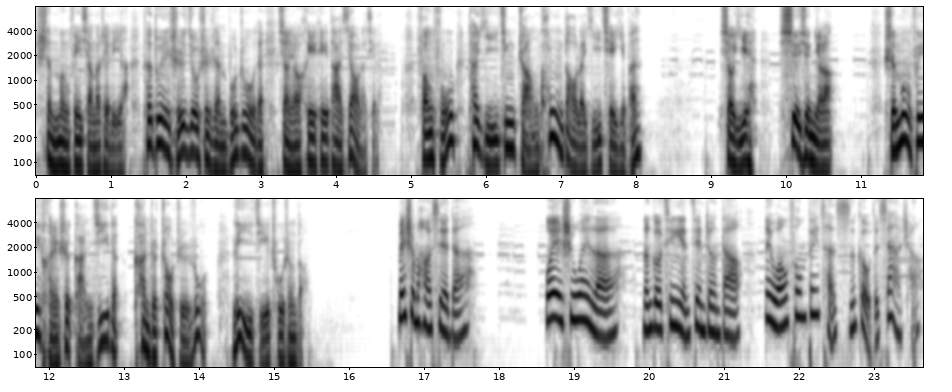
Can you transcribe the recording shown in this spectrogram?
沈梦飞想到这里呀，他顿时就是忍不住的想要嘿嘿大笑了起来，仿佛他已经掌控到了一切一般。小姨，谢谢你了。沈梦飞很是感激的看着赵芷若，立即出声道：“没什么好谢的，我也是为了能够亲眼见证到那王峰悲惨死狗的下场，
